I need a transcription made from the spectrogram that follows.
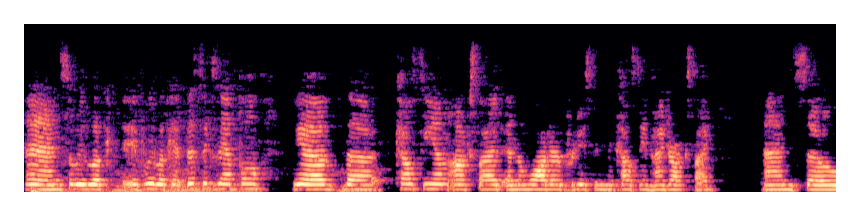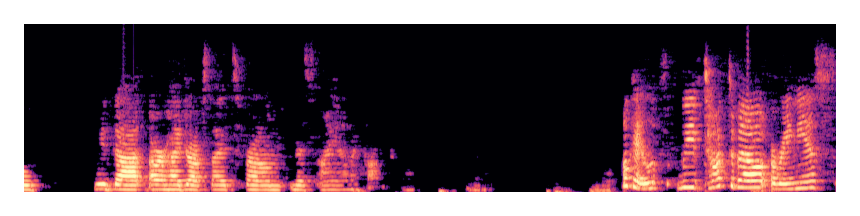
And so we look, if we look at this example, we have the calcium oxide and the water producing the calcium hydroxide. And so we've got our hydroxides from this ionic bond. Okay, let's. We've talked about Arrhenius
